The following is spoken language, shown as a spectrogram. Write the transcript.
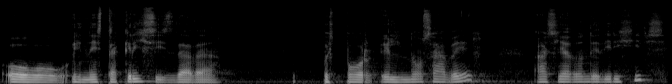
o en esta crisis dada pues por el no saber hacia dónde dirigirse.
